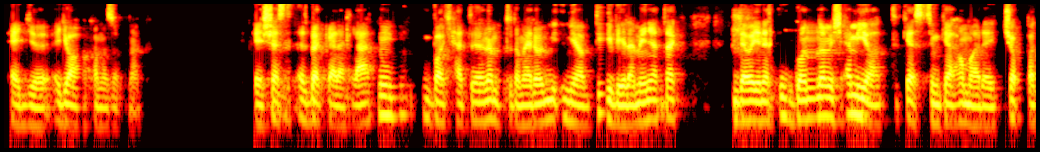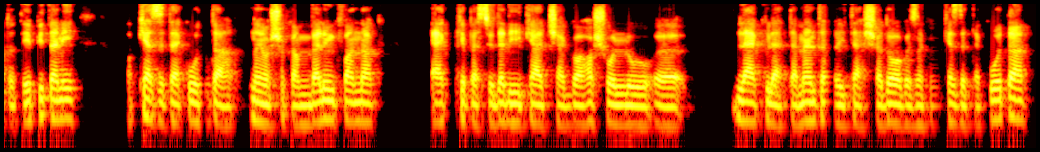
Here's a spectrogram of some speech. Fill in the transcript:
egy, egy alkalmazottnak. És ezt, ezt be kellett látnunk, vagy hát nem tudom erről mi, mi a ti véleményetek, de hogy én ezt úgy gondolom, és emiatt kezdtünk el hamar egy csapatot építeni, a kezdetek óta nagyon sokan velünk vannak, elképesztő dedikáltsággal, hasonló lelkülettel, mentalitással dolgoznak a kezdetek óta,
